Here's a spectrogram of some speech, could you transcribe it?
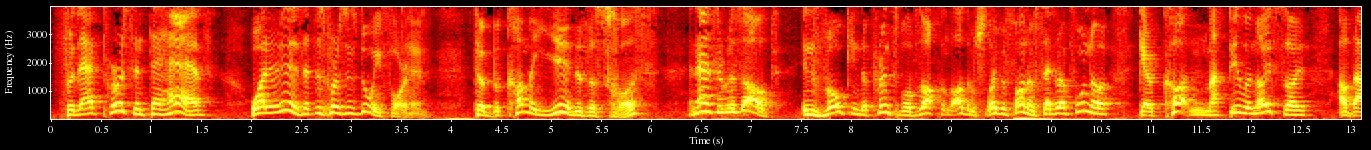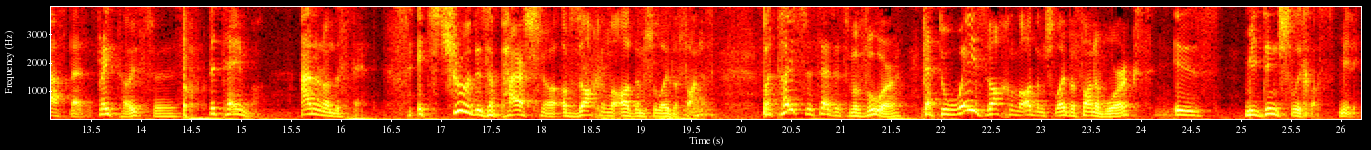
for that person to have what it is that this person is doing for him. To become a yid is a schus, and as a result, invoking the principle of Zachon Adam Shloi B'Fanav, said Rav Huna, Ger Cotton, Matbila Noisoi, Al Das Bezin. Frek Toisfus, V'Tema. I don't understand. It's true there's a parasha of Zachon Adam Shloi. But Taisva says it's mavur that the way Zachon Adam Shloi works is midin shlichos. Meaning,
